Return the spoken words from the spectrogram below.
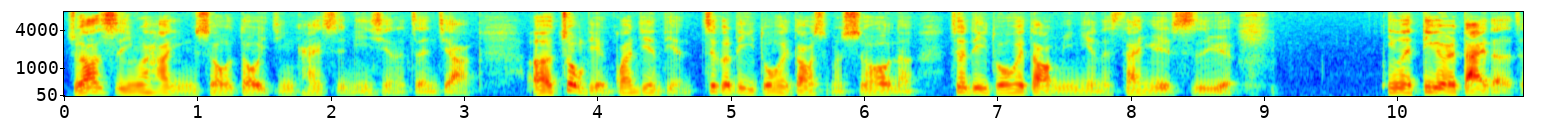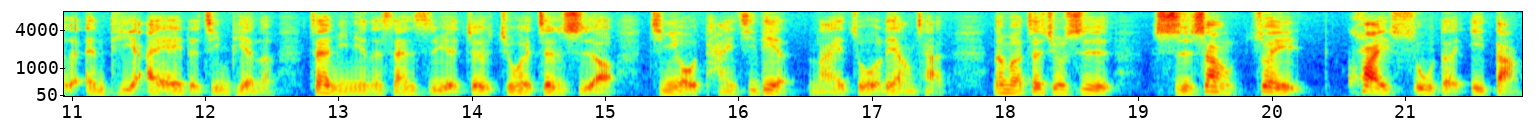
主要是因为它营收都已经开始明显的增加。而重点关键点，这个利多会到什么时候呢？这利多会到明年的三月四月。因为第二代的这个 NTIA 的晶片呢，在明年的三四月就就会正式啊，经由台积电来做量产。那么这就是史上最快速的一档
